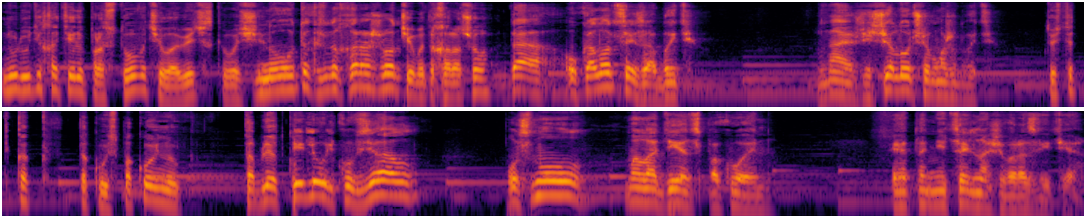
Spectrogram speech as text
Ну, люди хотели простого человеческого счастья. Ну, так ну, хорошо. Чем это хорошо? Да, уколоться и забыть. Знаешь, еще лучше может быть. То есть это как такую спокойную таблетку? Пилюльку взял, уснул, молодец, спокоен. Это не цель нашего развития.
